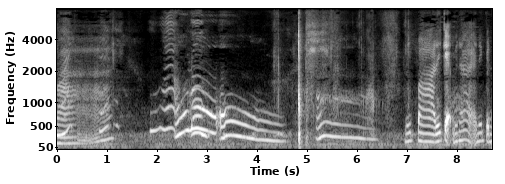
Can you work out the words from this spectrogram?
ว้าวโอ้โหโอ้โอ้นี่ปลา นี่แกะไม่ได้ อันนี้เป็น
